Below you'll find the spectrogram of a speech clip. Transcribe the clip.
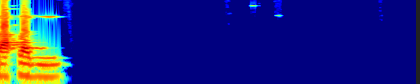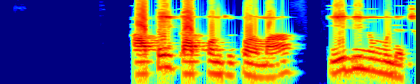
દાખલા જોઈએ. આપેલ કાટકોણ ત્રિકોણમાં એબી નું મૂલ્ય છ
